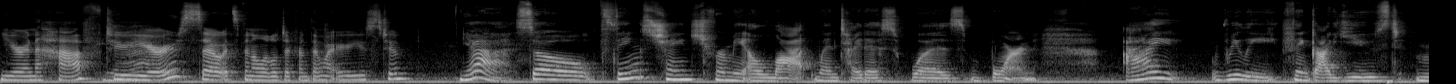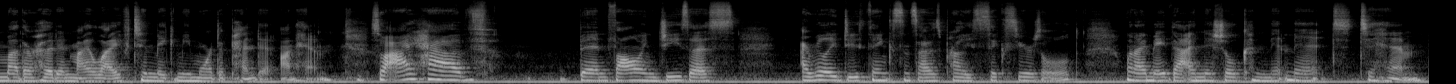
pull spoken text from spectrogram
year and a half, two Yeah. years. So it's been a little different than what you're used to. Yeah, so things changed for me a lot when Titus was born. I really think God used motherhood in my life to make me more dependent on Him. So I have been following Jesus, I really do think, since I was probably six years old when I made that initial commitment to Him.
